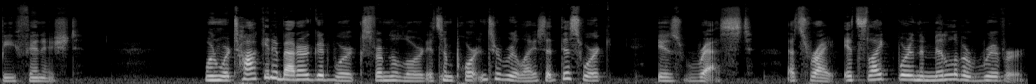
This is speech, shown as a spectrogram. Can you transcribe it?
be finished. When we're talking about our good works from the Lord, it's important to realize that this work is rest. That's right. It's like we're in the middle of a river,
